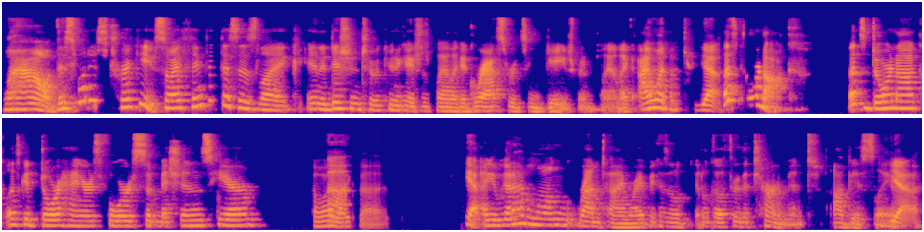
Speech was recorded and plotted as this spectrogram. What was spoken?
Wow, this one is tricky. So I think that this is like, in addition to a communications plan, like a grassroots engagement plan. Like I want, yeah, let's door knock. Let's door knock. Let's get door hangers for submissions here. Oh, I uh, like that. Yeah, I mean, we got to have a long run time, right? Because it'll it'll go through the tournament, obviously. Yeah.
